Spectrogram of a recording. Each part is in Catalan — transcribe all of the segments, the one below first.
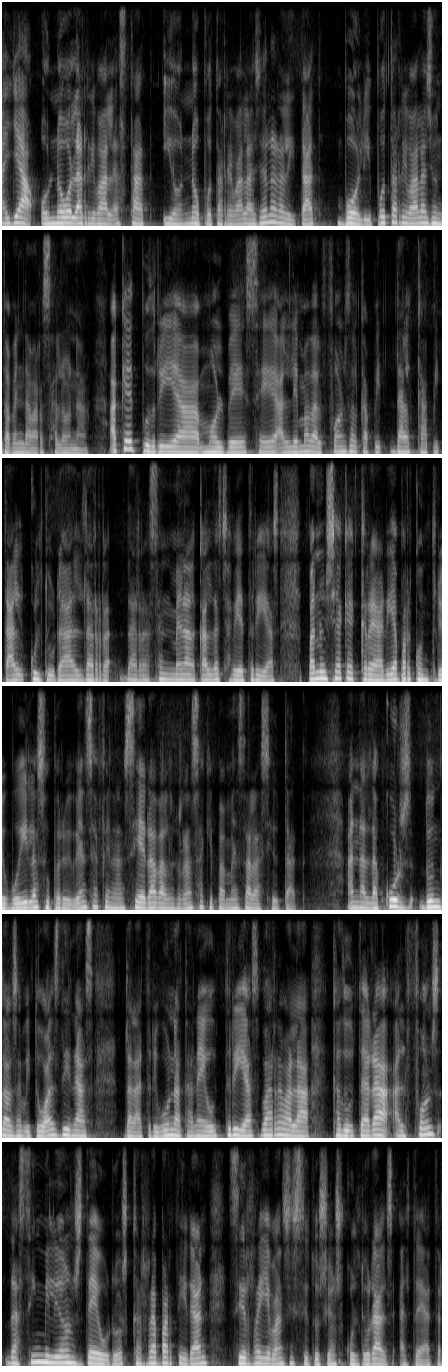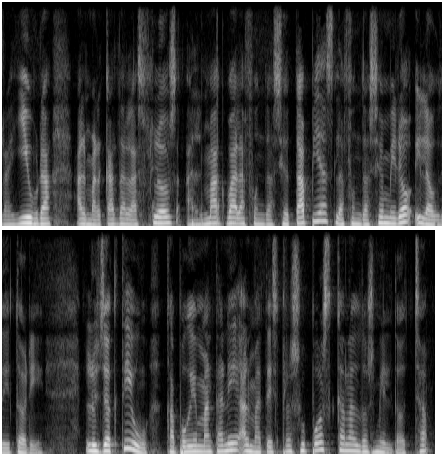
Allà on no vol arribar l'Estat i on no pot arribar la Generalitat, vol i pot arribar l'Ajuntament de Barcelona. Aquest podria molt bé ser el lema del Fons del, Capi del Capital Cultural de, re de recentment alcalde Xavier Trias. Va anunciar que crearia per contribuir la supervivència financera dels grans equipaments de la ciutat. En el decurs d'un dels habituals dinars de la tribuna Ateneu, Trias va revelar que dotarà el fons de 5 milions d'euros que es repartiran sis rellevants institucions culturals, el Teatre Lliure, el Mercat de les Flors, el MACBA, la Fundació Tàpies, la Fundació Miró i l'Auditori. L'objectiu, que puguin mantenir el mateix pressupost que en el 2012.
